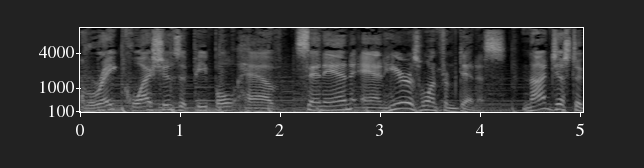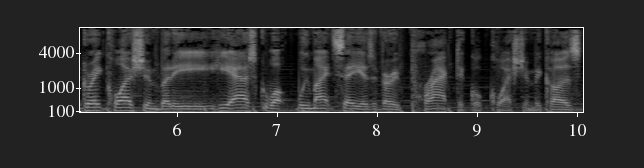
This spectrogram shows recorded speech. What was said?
great questions that people have sent in. And here's one from Dennis. Not just a great question, but he, he asked what we might say is a very practical question because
